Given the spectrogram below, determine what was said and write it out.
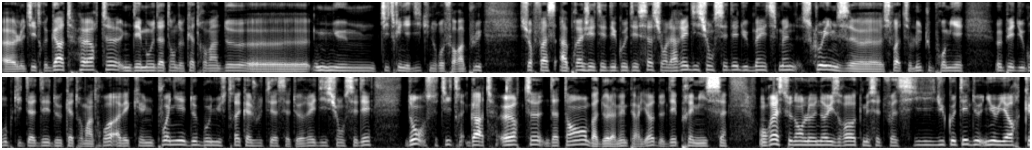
Euh, le titre Got Hurt, une démo datant de 82, euh, titre inédit qui ne refera plus surface. Après, j'ai été dégoté ça sur la réédition CD du Basement Screams, euh, soit le tout premier EP du groupe qui datait de 83, avec une poignée de bonus tracks ajoutés à cette réédition CD, dont ce titre Got Hurt, datant bah, de la même période des prémices. On reste dans le noise rock, mais cette fois-ci du côté de New York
